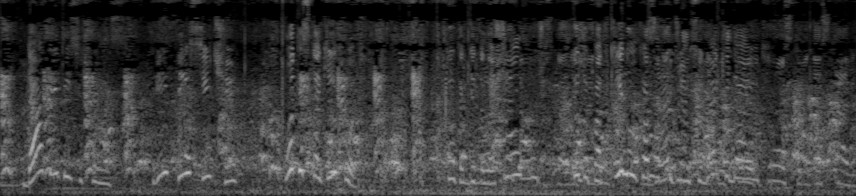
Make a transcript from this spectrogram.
эти. Да, три тысячи у нас. Три тысячи. Вот из таких вот. Кто-то где-то нашел, кто-то подкинул коробки, прям сюда кидают. Просто вот оставить.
